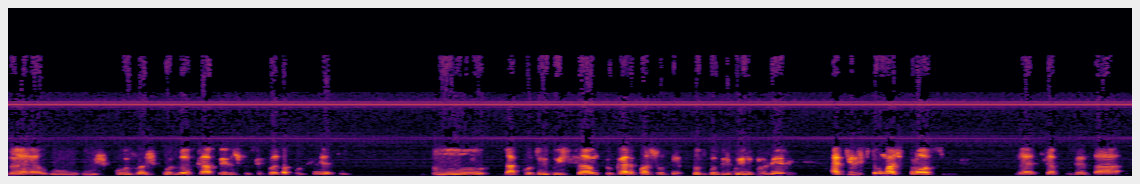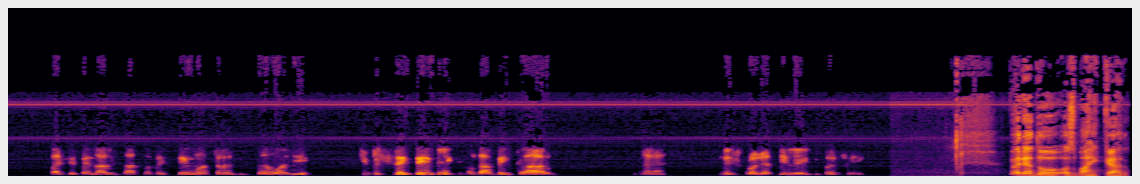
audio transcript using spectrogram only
né, o, o esposo, a esposa vai ficar apenas com 50% do, da contribuição que o cara passou o tempo todo contribuindo. Inclusive, aqueles que estão mais próximos né, de se aposentar vai ser penalizado também. Tem uma transição aí que precisa entender, que não dá bem claro, né, nesse projeto de lei do prefeito. Vereador Osmar Ricardo,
